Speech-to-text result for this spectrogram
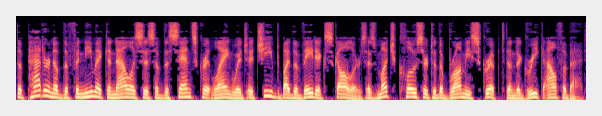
the pattern of the phonemic analysis of the Sanskrit language achieved by the Vedic scholars is much closer to the Brahmi script than the Greek alphabet.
